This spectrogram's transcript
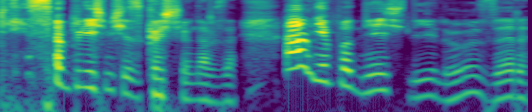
Nie zabiliśmy się z gościem nawzajem. A mnie podnieśli, loser.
